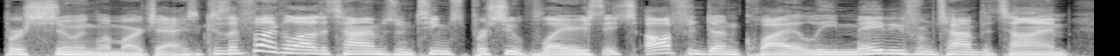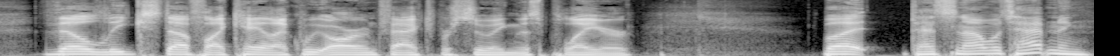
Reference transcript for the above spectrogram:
pursuing Lamar Jackson because I feel like a lot of times when teams pursue players, it's often done quietly. Maybe from time to time they'll leak stuff like, "Hey, like we are in fact pursuing this player," but that's not what's happening.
